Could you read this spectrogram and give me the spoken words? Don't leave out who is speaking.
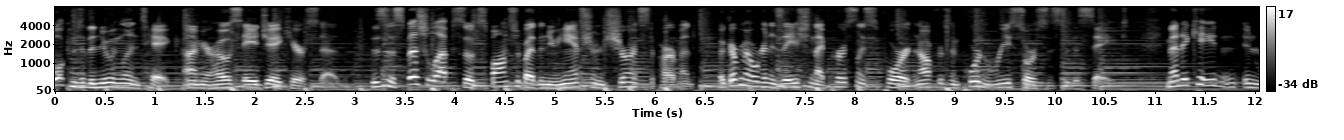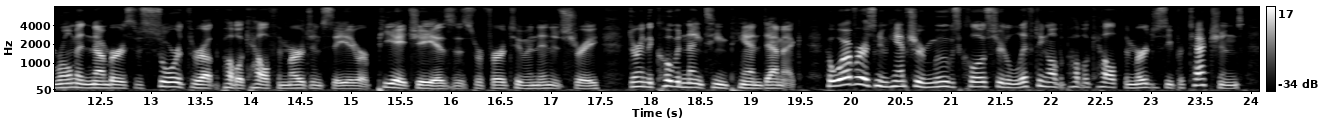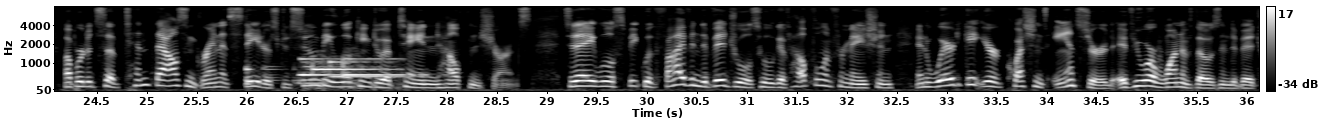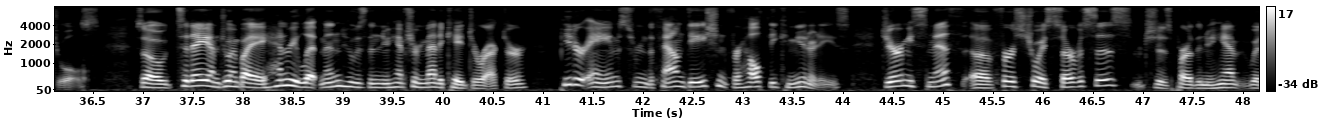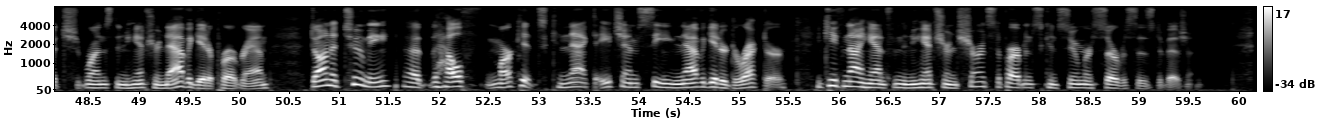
Speaker 1: Welcome to the New England Take. I'm your host, AJ Kierstead. This is a special episode sponsored by the New Hampshire Insurance Department, a government organization I personally support and offers important resources to the state. Medicaid enrollment numbers have soared throughout the public health emergency, or PHE as is referred to in industry, during the COVID 19 pandemic. However, as New Hampshire moves closer to lifting all the public health emergency protections, upwards of 10,000 Granite Staters could soon be looking to obtain health insurance. Today, we'll speak with five individuals who will give helpful information and where to get your questions answered if you are one of those individuals. So, today I'm joined by Henry Lipman, who is the New Hampshire Medicaid Director. Peter Ames from the Foundation for Healthy Communities, Jeremy Smith of First Choice Services, which is part of the New Ham- which runs the New Hampshire Navigator program, Donna Toomey, uh, the Health Market Connect HMC Navigator Director, and Keith Nyhan from the New Hampshire Insurance Department's Consumer Services Division.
